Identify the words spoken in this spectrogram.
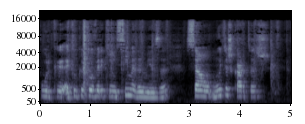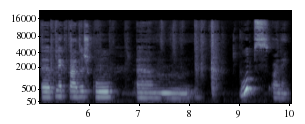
porque aquilo que eu estou a ver aqui em cima da mesa são muitas cartas uh, conectadas com. Um, ups, olhem,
